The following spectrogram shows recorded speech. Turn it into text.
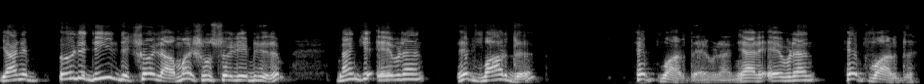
Yani öyle değil de şöyle ama şunu söyleyebilirim. Bence evren hep vardı. Hep vardı evren. Yani evren hep vardı.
